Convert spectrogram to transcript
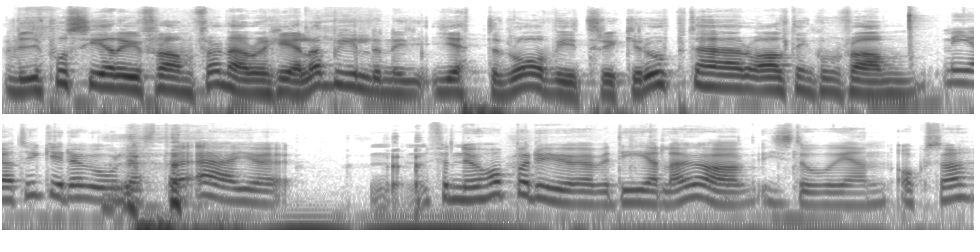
vi poserar ju framför den här och hela bilden är jättebra. Vi trycker upp det här och allting kommer fram. Men jag tycker det roligaste är ju för nu hoppar du ju över delar av historien också.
